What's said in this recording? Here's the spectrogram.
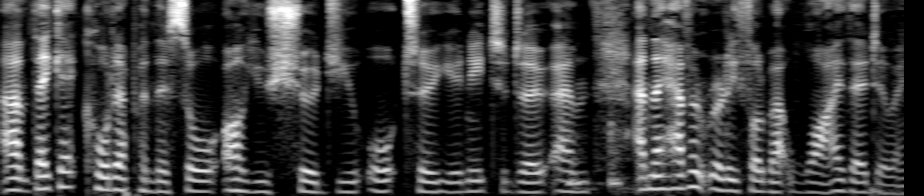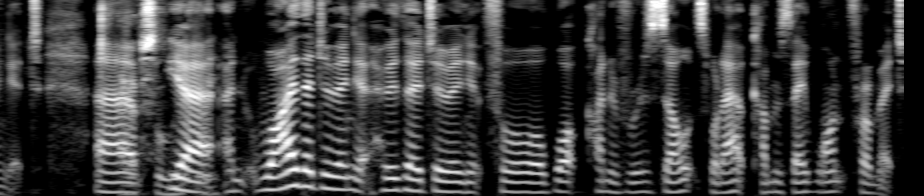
um, they get caught up in this all, oh, you should, you ought to, you need to do, um, and they haven't really thought about why they're doing it. Uh, Absolutely. Yeah. And why they're doing it, who they're doing it for, what kind of results, what outcomes they want from it.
